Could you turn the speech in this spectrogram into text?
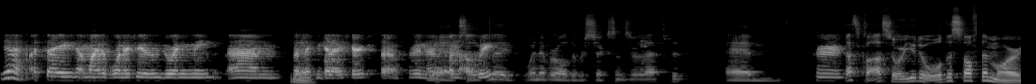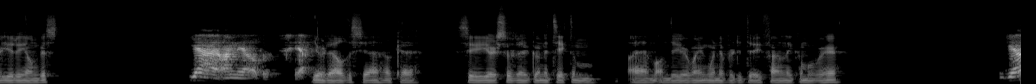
yeah, I'd say I might have one or two of them joining me um, when Yeah. they can get out here. So who knows Yeah, when that'll be. exactly. Whenever all the restrictions are lifted. Um, Hmm. that's class. So are you the oldest of them, or are you the youngest? Yeah, I'm the eldest. Yeah. You're the eldest, yeah. Okay. So you're sort of going to take them um, under your wing whenever they do finally come over here. Yeah,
